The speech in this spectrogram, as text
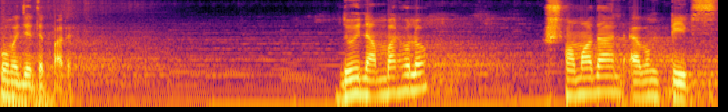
কমে যেতে পারে। দুই নাম্বার হলো সমাধান এবং টিপস।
